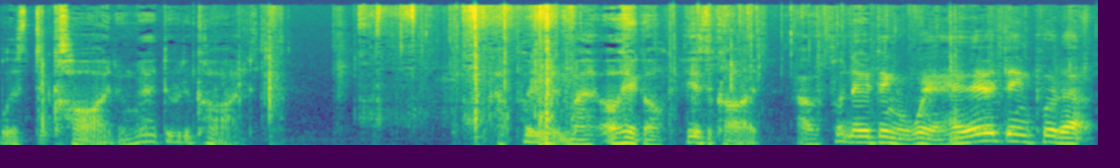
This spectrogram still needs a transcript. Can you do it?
was the card. And where I do the card? I put it in my, oh, here you go. Here's the card. I was putting everything away. I had everything put up.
